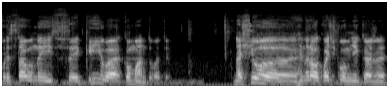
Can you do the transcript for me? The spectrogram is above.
представлений з Києва командувати. На що е, генерал Квачко мені каже:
